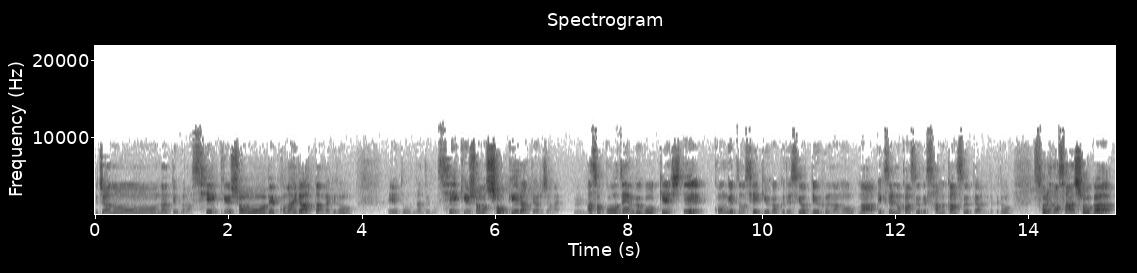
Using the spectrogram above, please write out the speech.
うちはあのなんていうかな請求書でこの間あったんだけど、えー、となんていうの請求書の承継欄ってあるじゃない、うん。あそこを全部合計して今月の請求額ですよっていうふうなのをまあエクセルの関数でサム関数ってあるんだけどそれの参照が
